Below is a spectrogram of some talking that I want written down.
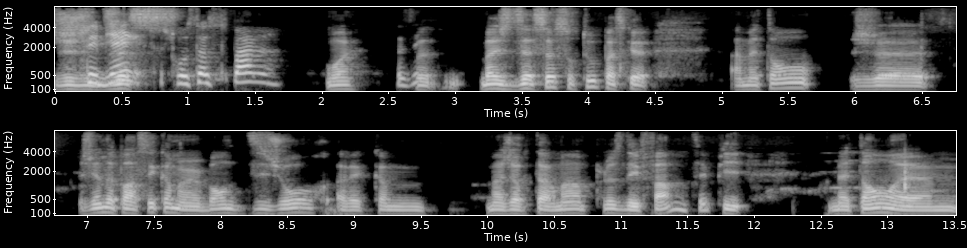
C'est bien, je trouve ça super. Ouais. Ben, ben, je disais ça surtout parce que, admettons, je, je viens de passer comme un bon dix jours avec comme majoritairement plus des femmes, tu sais, puis mettons, euh,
